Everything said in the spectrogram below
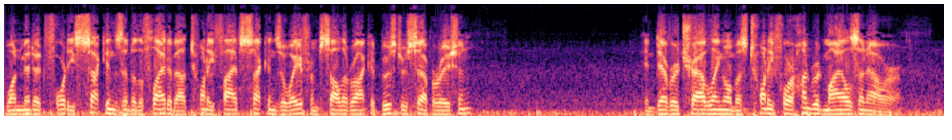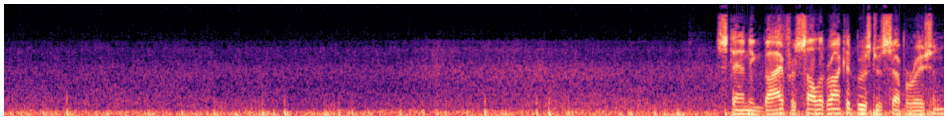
One minute 40 seconds into the flight, about 25 seconds away from solid rocket booster separation. Endeavour traveling almost 2,400 miles an hour. standing by for solid rocket booster separation.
